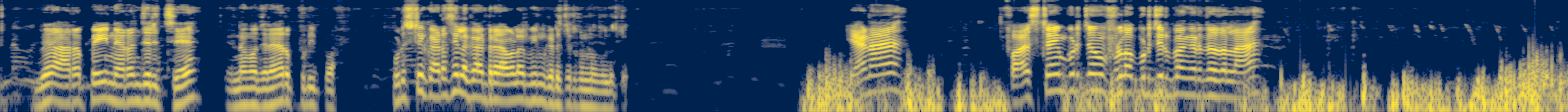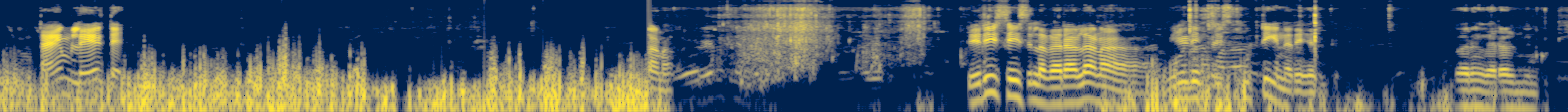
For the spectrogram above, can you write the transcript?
என்ன இது அரை பை நிறைஞ்சிருச்சு. இன்னும் கொஞ்சம் நேரம் பிடிப்போம். பிடிச்சிட்டு கடைசியில் காட்டுற அவ்வளோ மீன் கிடச்சிருக்கணும் உங்களுக்கு. ஏன்னா ஃபர்ஸ்ட் டைம் பிடிச்சவங்க ஃபுல்லாக பிடிச்சிருப்பாங்க இருந்ததெல்லாம் டைம் லேட்டு ஆனால் பெரிய சைஸில் விரால் ஆனால் மீடியம் சைஸ் குட்டிக்கு நிறைய இருக்குது பாருங்க விரால் மீன் குட்டி.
